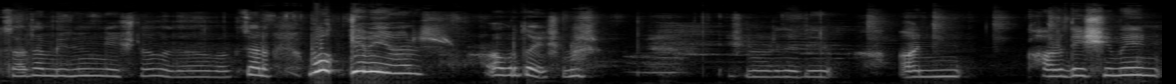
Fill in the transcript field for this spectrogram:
Zaten bir gün geçti ama daha baksana. Bok gibi yer. Aa, burada yaşanır. Yaşanır dediğim an kardeşimin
